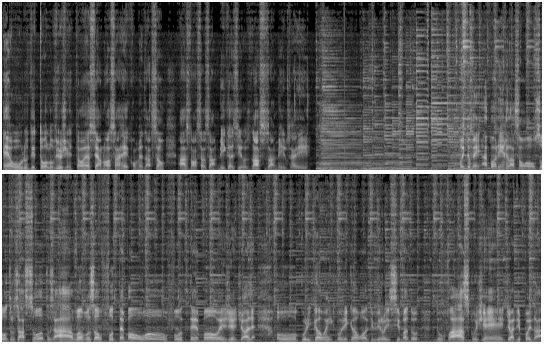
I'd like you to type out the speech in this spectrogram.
é ouro de tolo, viu, gente? Então essa é a nossa recomendação às nossas amigas e os nossos amigos aí. Muito bem, agora em relação aos outros assuntos, ah, vamos ao futebol. Ô, oh, futebol, hein, gente? Olha, o Coringão, hein? Coringão ontem virou em cima do, do Vasco, gente. Olha, depois da,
